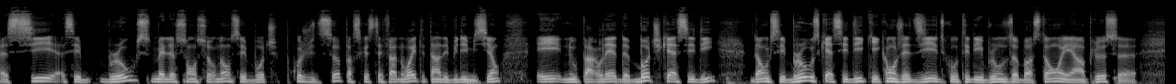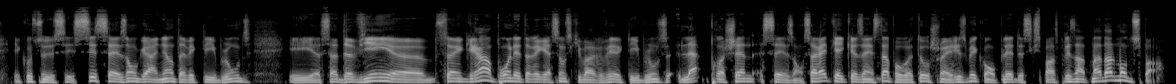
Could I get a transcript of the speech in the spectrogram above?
Euh, si c'est Bruce, mais le, son surnom, c'est Butch. Pourquoi je dis ça? Parce que Stéphane White était en début d'émission et nous parlait de Butch Cassidy. Donc, c'est Bruce Cassidy qui est congédié du côté des Bruins de Boston. Et en plus, euh, écoute, c'est six saisons gagnantes avec les Bruins. Et euh, ça devient... c'est un grand point d'interrogation ce qui va arriver avec les Bruins la prochaine saison. Ça arrête quelques instants pour retour. Je fais un résumé complet de ce qui se passe présentement dans le monde du sport.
